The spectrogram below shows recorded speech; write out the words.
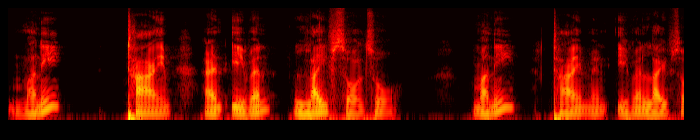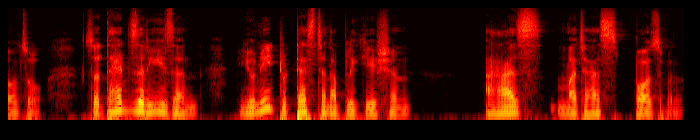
money time and even lives also money time and even lives also so that's the reason you need to test an application as much as possible.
